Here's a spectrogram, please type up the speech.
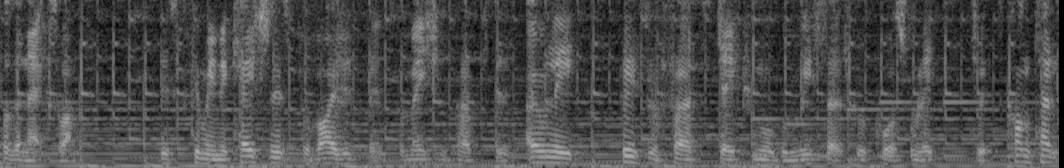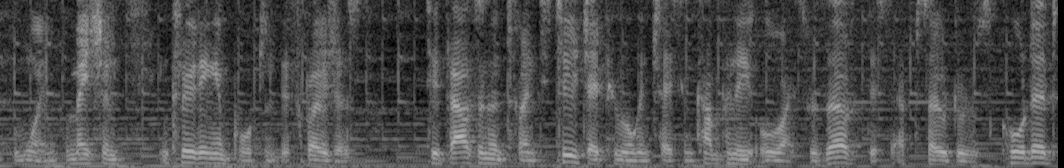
for the next one. This communication is provided for information purposes only. Please refer to JP Morgan research reports related to its content for more information, including important disclosures. 2022 JP Morgan Chase and Company, all rights reserved. This episode was recorded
